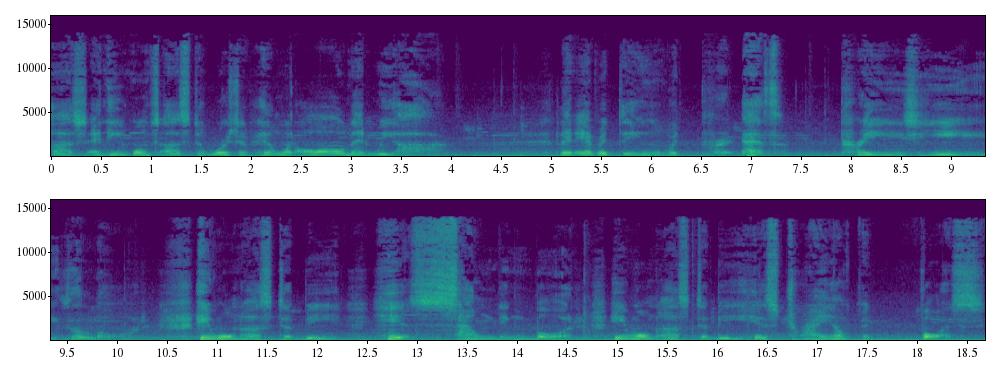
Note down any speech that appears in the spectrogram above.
us, and He wants us to worship Him with all that we are. Let everything with breath praise ye the Lord. He want us to be his sounding board. He want us to be his triumphant voice.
